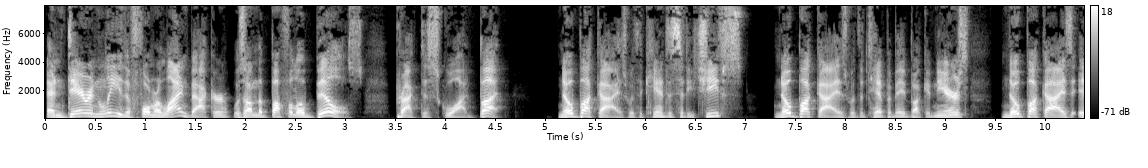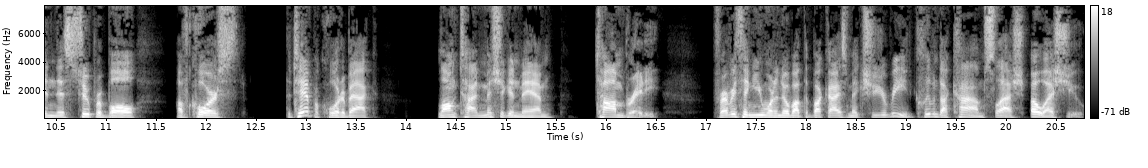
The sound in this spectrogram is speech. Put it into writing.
And Darron Lee, the former linebacker, was on the Buffalo Bills practice squad. But no Buckeyes with the Kansas City Chiefs, no Buckeyes with the Tampa Bay Buccaneers. No Buckeyes in this Super Bowl. Of course, the Tampa quarterback, longtime Michigan man, Tom Brady. For everything you want to know about the Buckeyes, make sure you read cleveland.com slash OSU.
